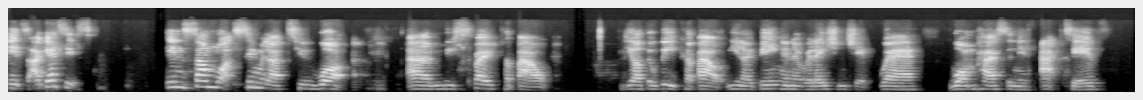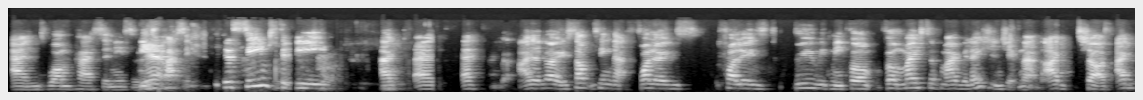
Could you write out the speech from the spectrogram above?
it's I guess it's in somewhat similar to what um, we spoke about the other week about you know being in a relationship where one person is active and one person is, yeah. passive. It just seems to be a, a, a, I don't know something that follows follows through with me for for most of my relationship. Now, I Charles, I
